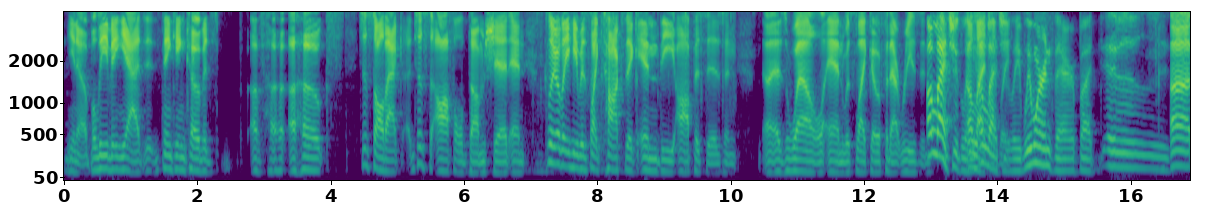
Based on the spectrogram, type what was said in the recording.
you know, believing, yeah, thinking COVID's of a hoax, just all that, just awful dumb shit. And clearly, he was like toxic in the offices and uh, as well and was let go for that reason. Allegedly, allegedly, allegedly. we weren't there, but uh... uh,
